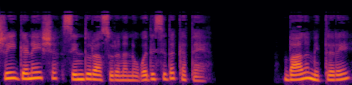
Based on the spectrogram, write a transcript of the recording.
ಶ್ರೀ ಗಣೇಶ ಸಿಂಧುರಾಸುರನನ್ನು ವಧಿಸಿದ ಕತೆ. ಬಾಲಮಿತ್ರರೇ,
